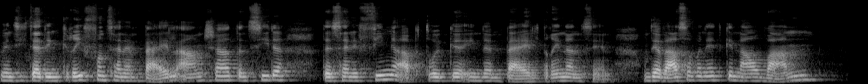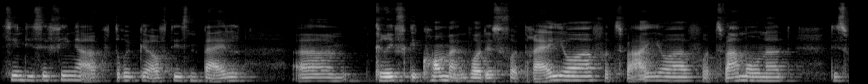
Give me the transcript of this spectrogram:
wenn sich der den Griff von seinem Beil anschaut, dann sieht er, dass seine Fingerabdrücke in dem Beil drinnen sind. Und er weiß aber nicht genau, wann sind diese Fingerabdrücke auf diesen Beilgriff ähm, gekommen. War das vor drei Jahren, vor zwei Jahren, vor zwei Monaten? Das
